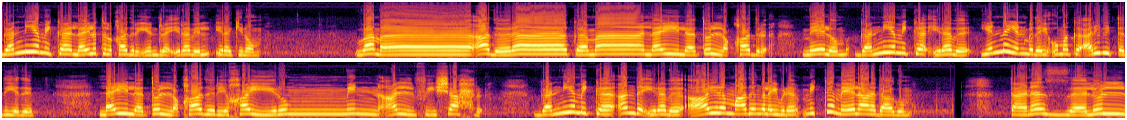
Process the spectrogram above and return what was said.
கண்ணியமிக்க லைலத்துல் கதிர் என்ற இரவில் இறக்கினோம். வம அதுரக மா லைலத்துல் கதிர். மேலும் கண்ணியமிக்க இரவு என்ன என்பதை உமக்கு அறிவித்தது எது? லைலத்துல் கதிரி ஹைரும் மின் அல்ஃபி ஷஹ்ர். கண்ணியமிக்க அந்த இரவு ஆயிரம் மாதங்களை விட மிக்க மேலானதாகும். தனஸ்ஸலுல்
